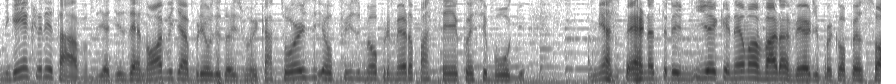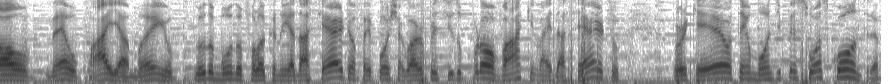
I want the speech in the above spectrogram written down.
ninguém acreditava. Dia 19 de abril de 2014, eu fiz o meu primeiro passeio com esse bug. As minhas pernas tremiam que nem uma vara verde, porque o pessoal, né, o pai, a mãe, todo mundo falou que não ia dar certo. Eu falei, poxa, agora eu preciso provar que vai dar certo porque eu tenho um monte de pessoas contra.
